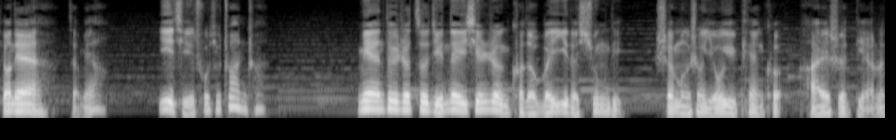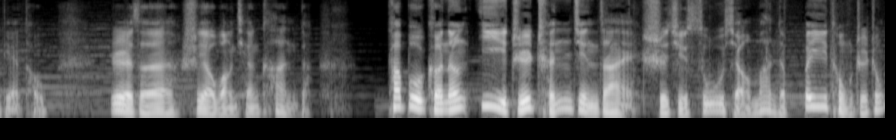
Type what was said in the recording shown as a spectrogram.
兄弟，怎么样？一起出去转转？面对着自己内心认可的唯一的兄弟，沈梦生犹豫片刻，还是点了点头。日子是要往前看的，他不可能一直沉浸在失去苏小曼的悲痛之中。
